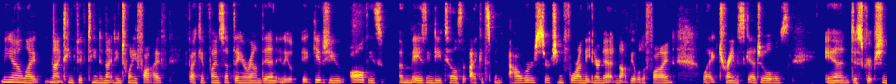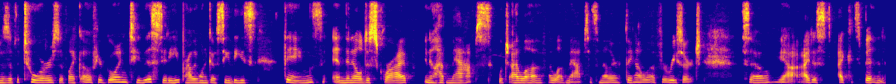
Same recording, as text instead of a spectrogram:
you know, like 1915 to 1925, if I can find something around then, it, it gives you all these amazing details that I could spend hours searching for on the internet and not be able to find, like train schedules and descriptions of the tours of like, oh, if you're going to this city, you probably want to go see these things. And then it'll describe and it'll have maps, which I love. I love maps. That's another thing I love for research. So yeah, I just I could spend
